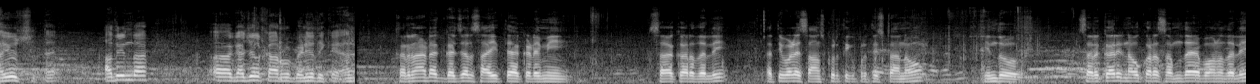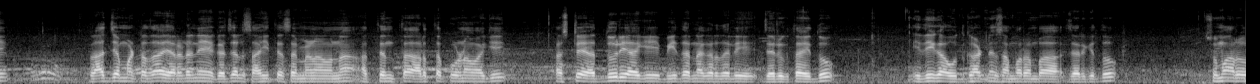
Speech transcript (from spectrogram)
ಆಯೋಜಿಸುತ್ತೆ. ಅದರಿಂದ ಗಜಲ್ಕಾರರು ಬೆಳೆಯೋದಕ್ಕೆ ಕರ್ನಾಟಕ ಗಜಲ್ ಸಾಹಿತ್ಯ ಅಕಾಡೆಮಿ ಸಹಕಾರದಲ್ಲಿ ಅತಿ ಒಳ್ಳೆಯ ಸಾಂಸ್ಕೃತಿಕ ಪ್ರತಿಷ್ಠಾನವು ಇಂದು ಸರ್ಕಾರಿ ನೌಕರ ಸಮುದಾಯ ಭವನದಲ್ಲಿ ರಾಜ್ಯ ಮಟ್ಟದ ಎರಡನೇ ಗಜಲ್ ಸಾಹಿತ್ಯ ಸಮ್ಮೇಳನವನ್ನು ಅತ್ಯಂತ ಅರ್ಥಪೂರ್ಣವಾಗಿ ಅಷ್ಟೇ ಅದ್ಧೂರಿಯಾಗಿ ಬೀದರ್ ನಗರದಲ್ಲಿ ಜರುಗ್ತಾ ಇದ್ದು, ಇದೀಗ ಉದ್ಘಾಟನೆ ಸಮಾರಂಭ ಜರುಗಿದ್ದು, ಸುಮಾರು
